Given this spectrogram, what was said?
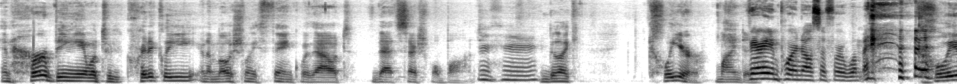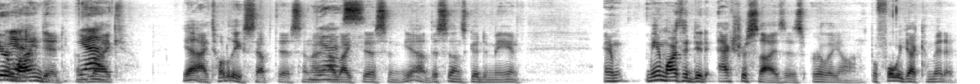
And her being able to critically and emotionally think without that sexual bond. Mm-hmm. And be like clear minded. Very important also for a woman. clear minded of Yeah. like, yeah, I totally accept this and I, I like this and yeah, this sounds good to me. And and me and Martha did exercises early on before we got committed.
